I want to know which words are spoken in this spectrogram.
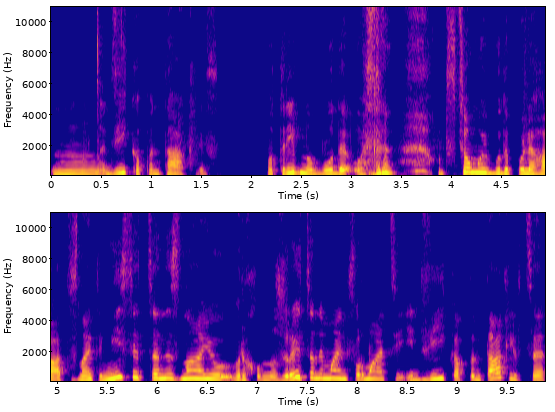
Двійка пентаклів. Потрібно буде ось от в цьому і буде полягати. Знаєте, місяць це не знаю, верховна жриця немає інформації, і двійка пентаклів це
